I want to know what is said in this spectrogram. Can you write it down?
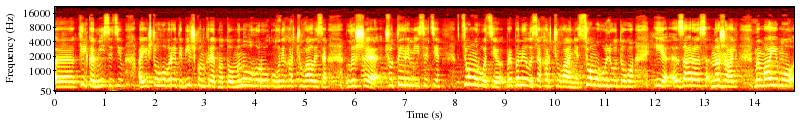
е, кілька місяців. А якщо говорити більш конкретно, то минулого року вони харчувалися лише 4 місяці. В цьому році припинилося харчування 7 лютого, і зараз, на жаль, ми маємо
